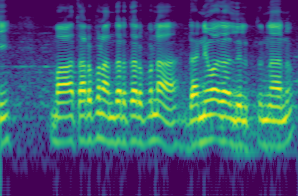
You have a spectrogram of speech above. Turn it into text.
మా తరపున అందరి తరపున ధన్యవాదాలు తెలుపుతున్నాను.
